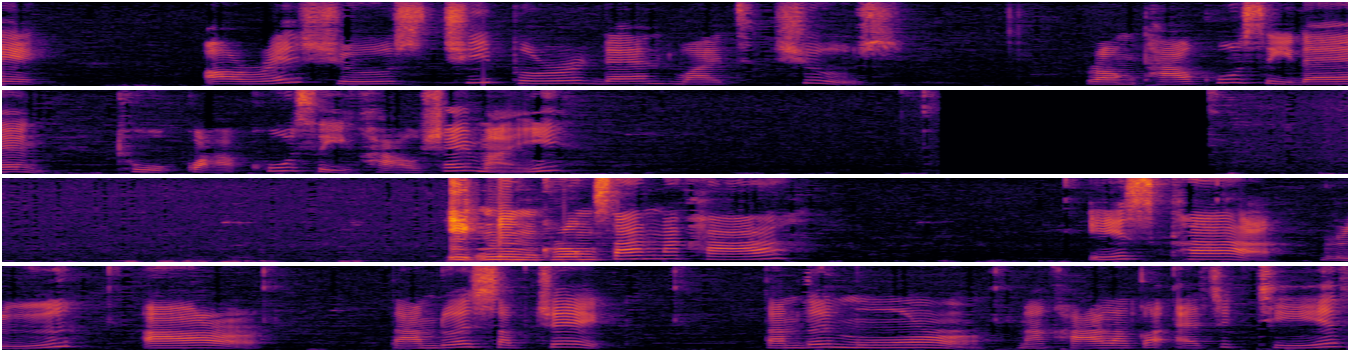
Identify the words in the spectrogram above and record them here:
ด็กๆ Are red shoes cheaper than white shoes รองเท้าคู่สีแดง ถูกกว่าคู่สีขาวใช่ไหม อีกหนึ่งโครงสร้างนะคะ is ค่ะ หรือ are ตามด้วย subject ตามด้วย more นะคะ แล้วก็ adjective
